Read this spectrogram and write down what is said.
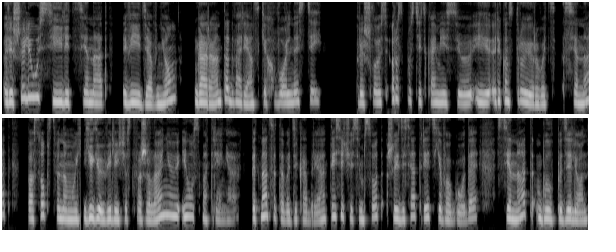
решили усилить Сенат, видя в нем гаранта дворянских вольностей. пришлось распустить комиссию и реконструировать Сенат по собственному Ее Величества желанию и усмотрению. 15 декабря 1763 года Сенат был поделен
